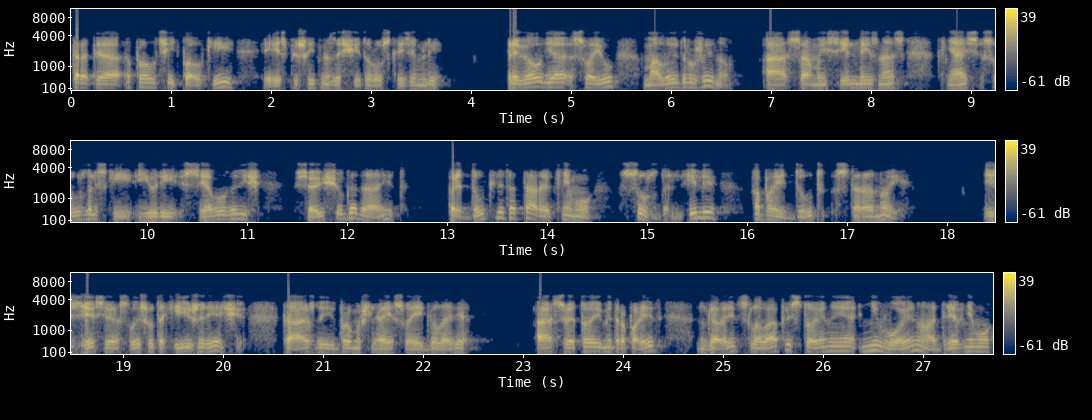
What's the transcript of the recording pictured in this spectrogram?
торопя ополчить полки и спешить на защиту русской земли. Привел я свою малую дружину, а самый сильный из нас, князь Суздальский Юрий Всеволодович, все еще гадает, придут ли татары к нему в Суздаль или обойдут стороной. И здесь я слышу такие же речи, каждый промышляя своей голове. А святой митрополит говорит слова, пристойные не воину, а древнему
